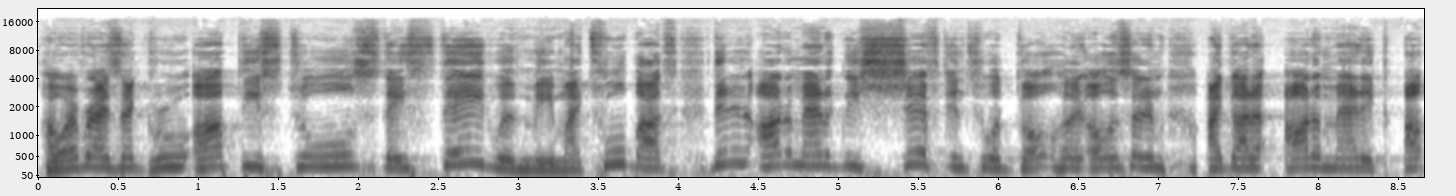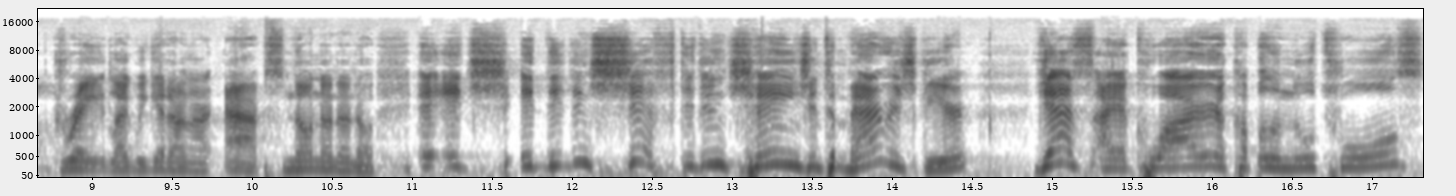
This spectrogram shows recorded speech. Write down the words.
However, as I grew up, these tools, they stayed with me. My toolbox didn't automatically shift into adulthood. All of a sudden, I got an automatic upgrade like we get on our apps. No, no, no, no. It, it, it didn't shift, it didn't change into marriage gear. Yes, I acquired a couple of new tools,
